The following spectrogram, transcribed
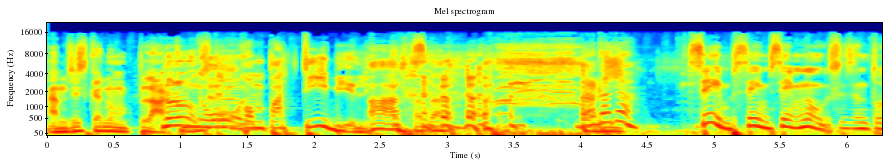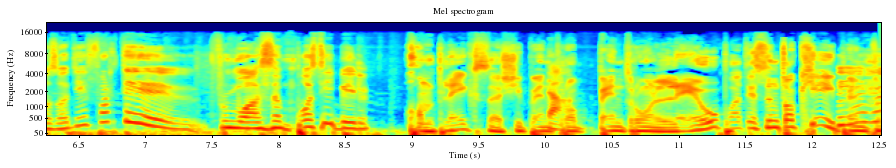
Am zis că nu-mi plac. Nu, nu, suntem nu. compatibili. A, asta, da. Da, da, da. Same, same, same. Nu, sunt o zodie foarte frumoasă, posibil. Complexă și pentru, Da. pentru un leu poate sunt ok, pentru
